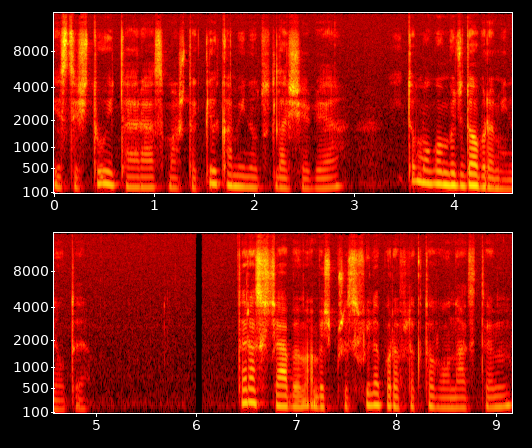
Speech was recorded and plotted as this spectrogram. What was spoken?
Jesteś tu i teraz, masz te kilka minut dla siebie i to mogą być dobre minuty. Teraz chciałabym, abyś przez chwilę poreflektował nad tym,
